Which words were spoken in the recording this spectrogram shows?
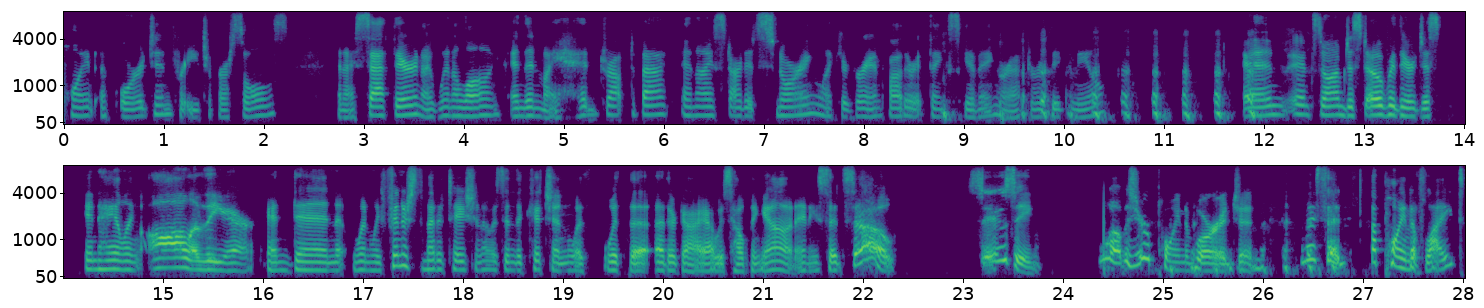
point of origin for each of our souls. And I sat there and I went along, and then my head dropped back and I started snoring like your grandfather at Thanksgiving or after a big meal. and and so I'm just over there just inhaling all of the air. And then when we finished the meditation, I was in the kitchen with with the other guy I was helping out, and he said, "So, Susy, what was your point of origin?" And I said, "A point of light,"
